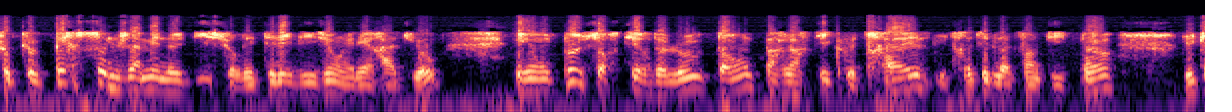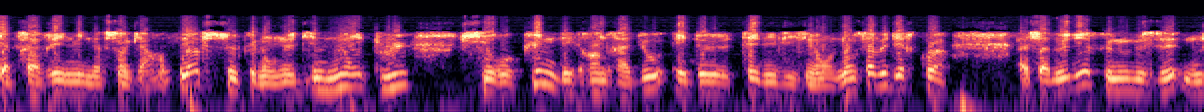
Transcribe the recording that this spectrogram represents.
ce que personne jamais ne dit sur les télévisions et les radios, et on peut sortir de l'OTAN par l'article 13 du traité de l'Atlantique Nord du 4 avril 1949, ce que l'on ne dit non plus sur aucune des grandes radios et de télévision. Donc ça veut dire quoi? Ça veut dire que nous, nous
